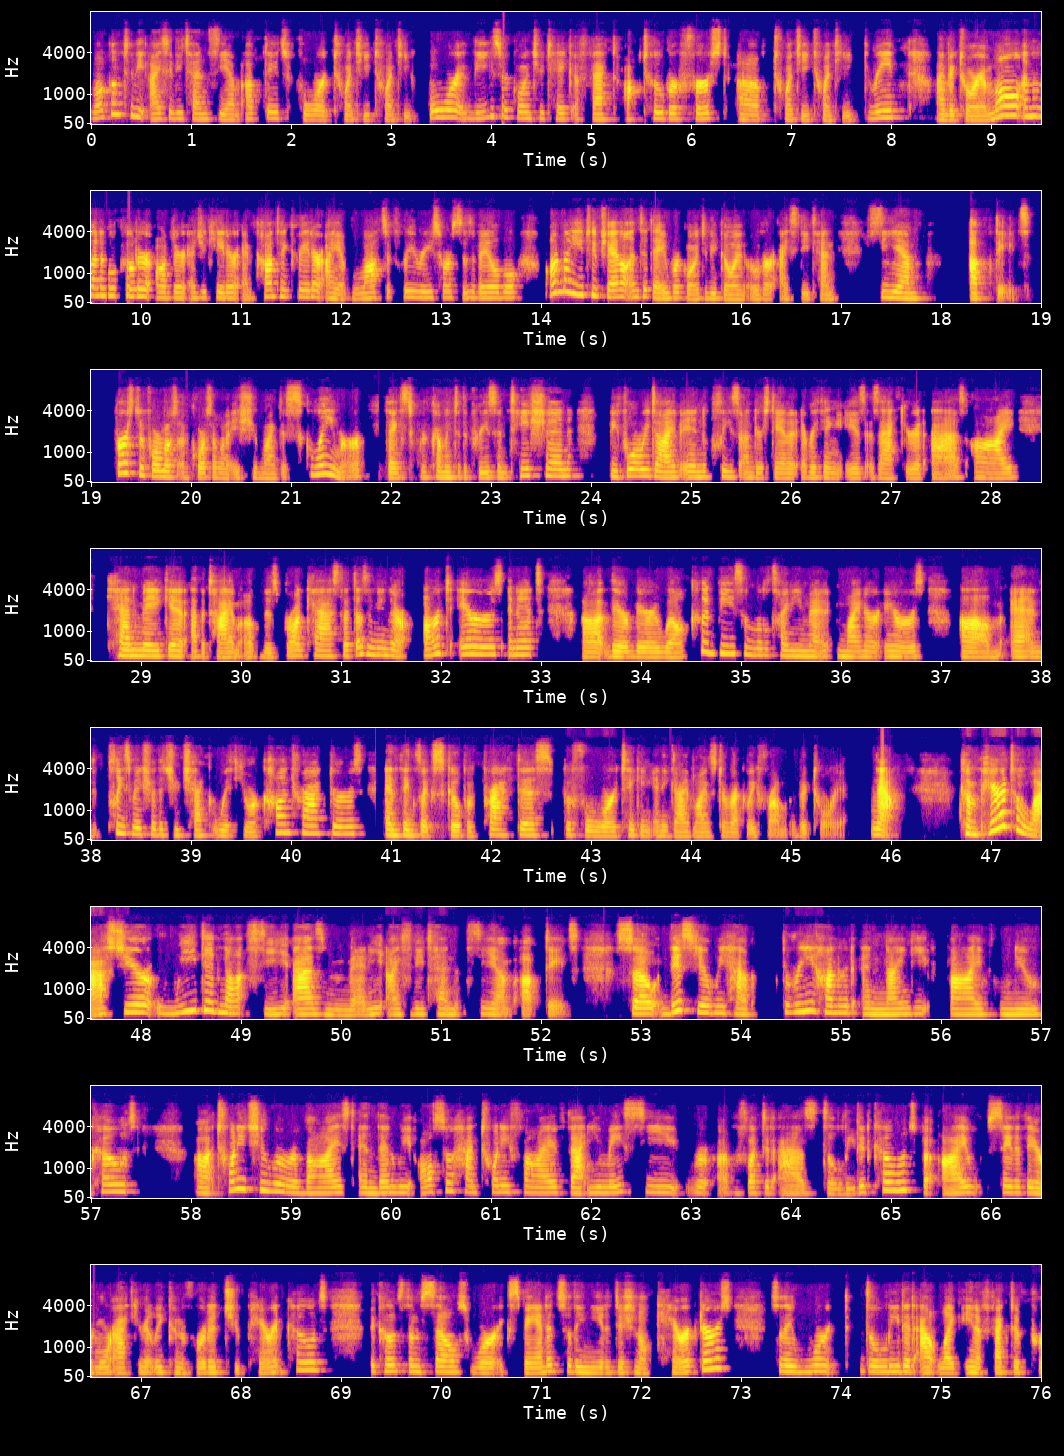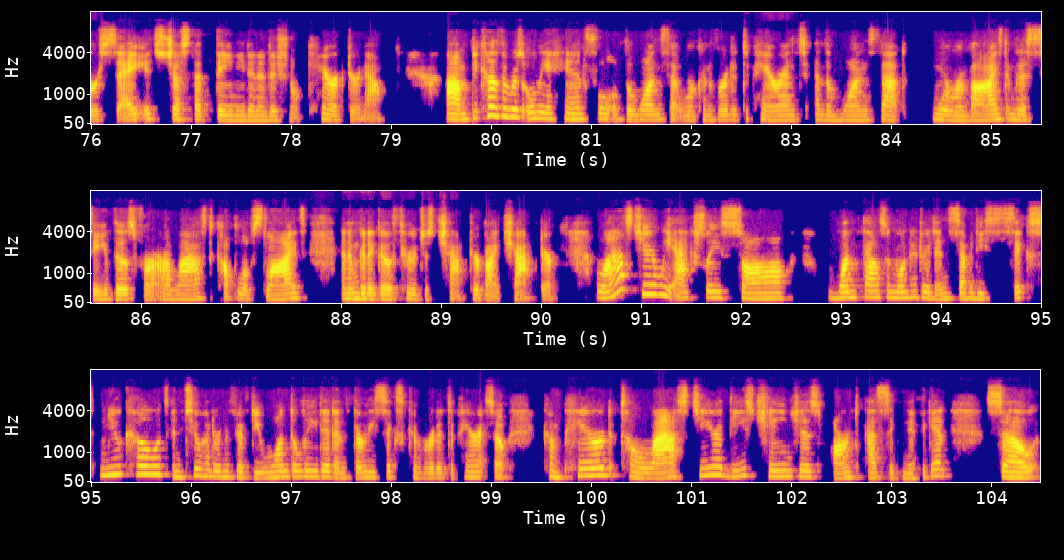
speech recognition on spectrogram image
Welcome to the ICD-10 CM updates for 2024. These are going to take effect October 1st of 2023. I'm Victoria Mull. I'm a medical coder, auditor, educator, and content creator. I have lots of free resources available on my YouTube channel, and today we're going to be going over ICD-10 CM updates. First and foremost, of course, I want to issue my disclaimer. Thanks for coming to the presentation. Before we dive in, please understand that everything is as accurate as I can make it at the time of this broadcast. That doesn't mean there aren't errors in it. Uh, there very well could be some little tiny ma- minor errors. Um, and please make sure that you check with your contractors and things like scope of practice before taking any guidelines directly from Victoria. Now, compared to last year, we did not see as many ICD 10 CM updates. So this year we have 395 new codes uh, 22 were revised, and then we also had 25 that you may see re uh, reflected as deleted codes, but I say that they are more accurately converted to parent codes. The codes themselves were expanded, so they need additional characters. So they weren't deleted out like ineffective per se. It's just that they need an additional character now. Um, because there was only a handful of the ones that were converted to parent and the ones that were revised. I'm going to save those for our last couple of slides, and I'm going to go through just chapter by chapter. Last year, we actually saw 1,176 new codes and 251 deleted and 36 converted to parent. So compared to last year, these changes aren't as significant. So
